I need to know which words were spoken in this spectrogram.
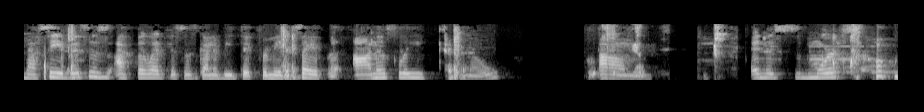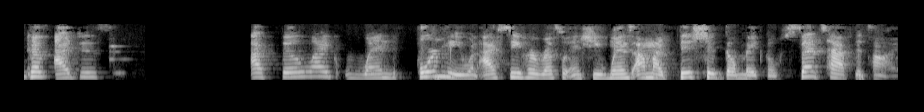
now, see, this is, I feel like this is going to be dick for me to say, but honestly, no. Um, and it's more so because I just, I feel like when, for me, when I see her wrestle and she wins, I'm like, this shit don't make no sense half the time.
